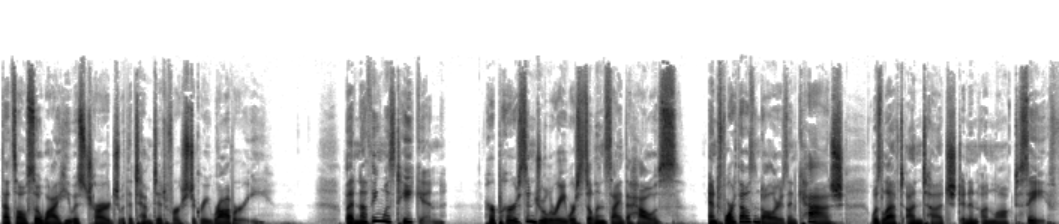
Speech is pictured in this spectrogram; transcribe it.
That's also why he was charged with attempted first degree robbery. But nothing was taken. Her purse and jewelry were still inside the house, and $4,000 in cash was left untouched in an unlocked safe.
